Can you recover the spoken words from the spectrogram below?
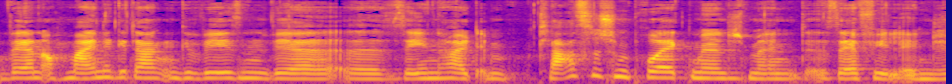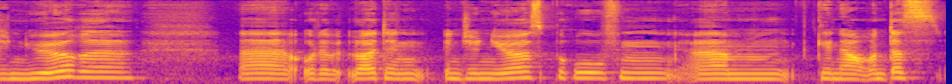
wären auch meine Gedanken gewesen. Wir äh, sehen halt im klassischen Projektmanagement sehr viele Ingenieure, äh, oder Leute in Ingenieursberufen, ähm, genau. Und das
